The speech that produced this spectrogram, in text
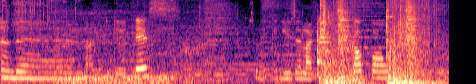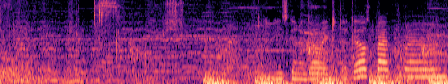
And then I need to do this use it like golf ball. And he's gonna go into the girls' bathroom.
